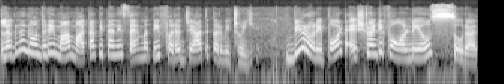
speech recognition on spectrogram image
લગ્ન નોંધણીમાં માતા પિતાની સહેમતિ ફરજિયાત કરવી જોઈએ. Bureau report S twenty four news Surat.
